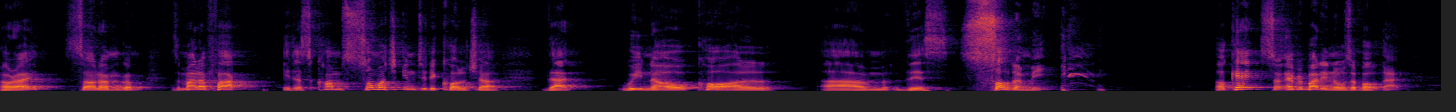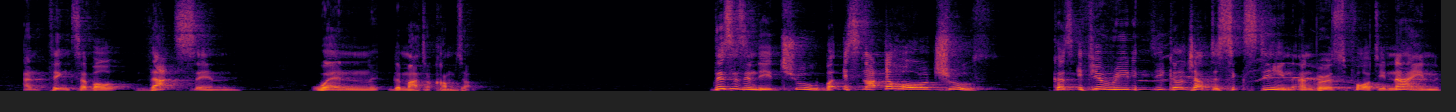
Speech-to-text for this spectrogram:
All right? Sodom, as a matter of fact, it has come so much into the culture that we now call um, this sodomy. okay? So everybody knows about that and thinks about that sin when the matter comes up. This is indeed true, but it's not the whole truth. Because if you read Ezekiel chapter 16 and verse 49,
